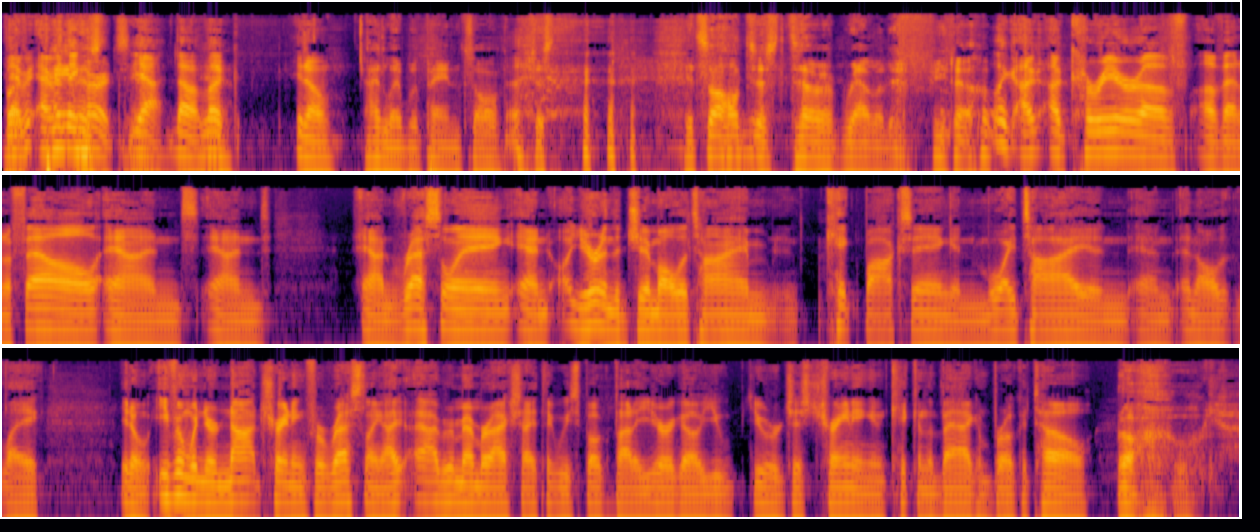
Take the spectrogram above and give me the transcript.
But Every, everything pain is- hurts. Yeah. No, look, you know, I live with pain. It's all just, it's all just uh, relative, you know. like a, a career of, of NFL and and and wrestling, and you're in the gym all the time, kickboxing and Muay Thai and and and all like. You know, even when you're not training for wrestling, I, I remember actually, I think we spoke about a year ago. You you were just training and kicking the bag and broke a toe, Oh, oh God.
